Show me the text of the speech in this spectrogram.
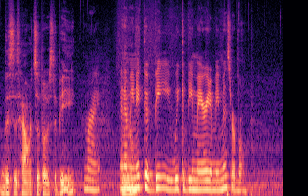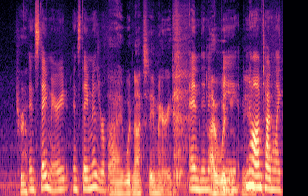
This is how it's supposed to be. Right. And I You mean, know? it could be we could be married and be miserable, True. and stay married and stay miserable, I would not stay married. and then it I be wouldn't, yeah. no. I'm talking like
